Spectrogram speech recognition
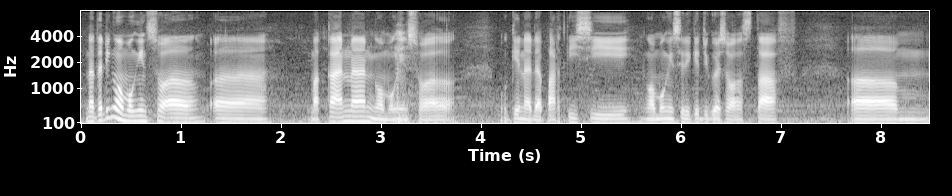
Nah tadi ngomongin soal eh, makanan, ngomongin soal mungkin ada partisi, ngomongin sedikit juga soal staff. Em,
